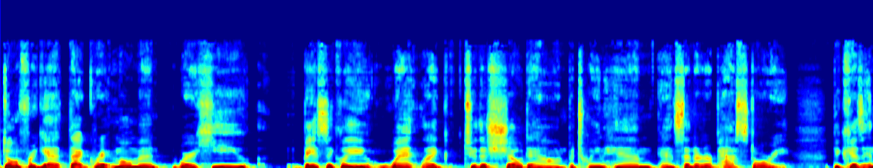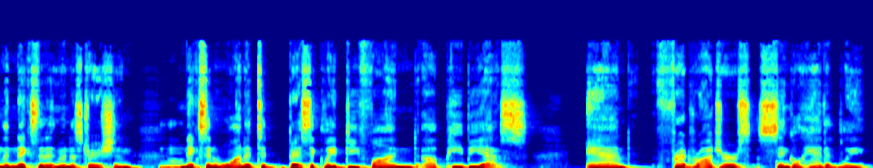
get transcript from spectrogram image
Don't forget that great moment where he basically went like to the showdown between him and Senator Pastore because in the Nixon administration, Nixon wanted to basically defund uh, PBS, and Fred Rogers single-handedly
